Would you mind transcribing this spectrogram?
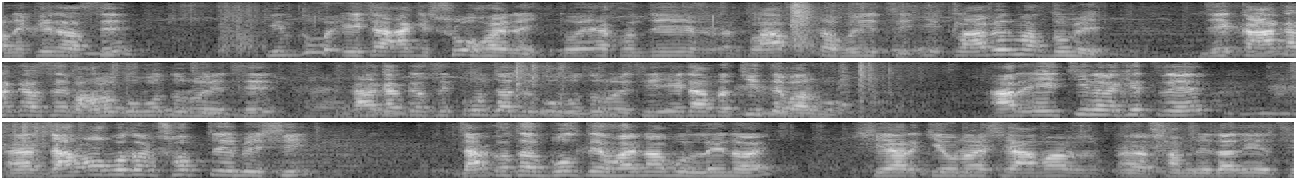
অনেকের আছে। কিন্তু এটা আগে শো হয় নাই। তো এখন যে ক্লাবটা হয়েছে এই ক্লাবের মাধ্যমে যে কার কার কাছে ভালো কবুতর রয়েছে হ্যাঁ। কার কার কাছে কোন জাতের কবুতর রয়েছে এটা আমরা চিনতে পারব। আর এই চিনার ক্ষেত্রে যার অবদান সবচেয়ে বেশি যার কথা বলতে হয় না বললেই নয় সে আর কেউ নয় সে আমার সামনে দাঁড়িয়েছে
